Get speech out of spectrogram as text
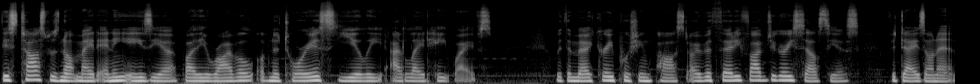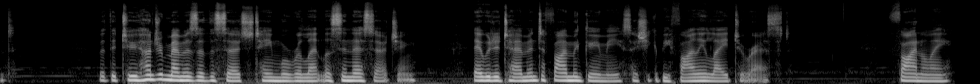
This task was not made any easier by the arrival of notorious yearly Adelaide heatwaves, with the mercury pushing past over 35 degrees Celsius for days on end. But the 200 members of the search team were relentless in their searching. They were determined to find Megumi so she could be finally laid to rest. Finally,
